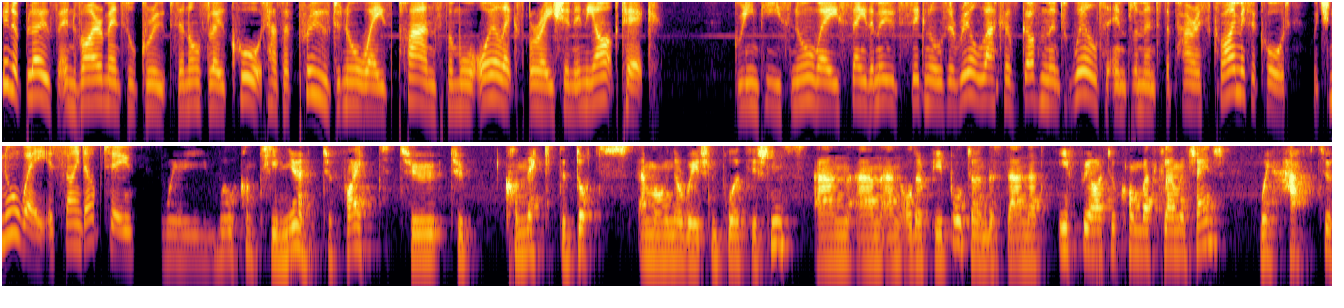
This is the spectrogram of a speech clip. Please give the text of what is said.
In a blow for environmental groups, an Oslo court has approved Norway's plans for more oil exploration in the Arctic. Greenpeace Norway say the move signals a real lack of government will to implement the Paris Climate Accord, which Norway is signed up to. We will continue to fight to, to connect the dots among Norwegian politicians and, and, and other people to understand that if we are to combat climate change, we have to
